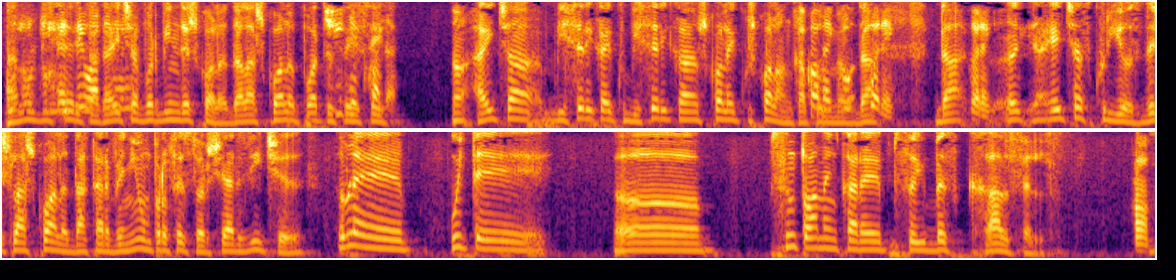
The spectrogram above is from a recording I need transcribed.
Dar nu biserica, că aici vorbim de școală, dar la școală poate să-i să No, aici biserica e cu biserica, școala e cu școala în capul școala meu. Cu, da? Corect. Da, corect. Aici sunt curios. Deci la școală, dacă ar veni un profesor și ar zice, domnule, uite, uh, sunt oameni care să iubesc altfel.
